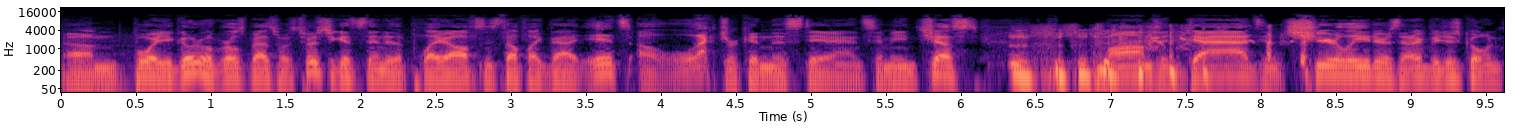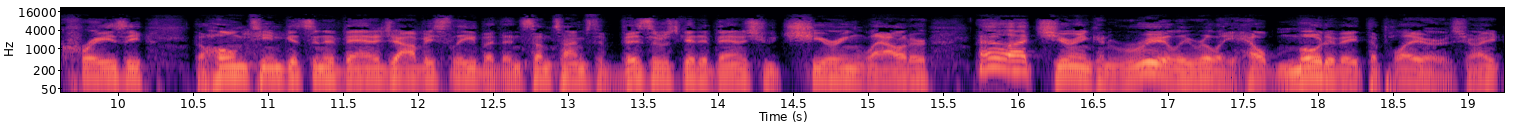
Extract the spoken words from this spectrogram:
um, boy, you go to a girls' basketball, especially gets into the playoffs and stuff like that. It's electric in the stands. I mean, just moms and dads and cheerleaders and everybody just going crazy. The home team gets an advantage, obviously, but then sometimes the visitors get advantage who cheering louder. Well, that cheering can really, really help motivate the players, right?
